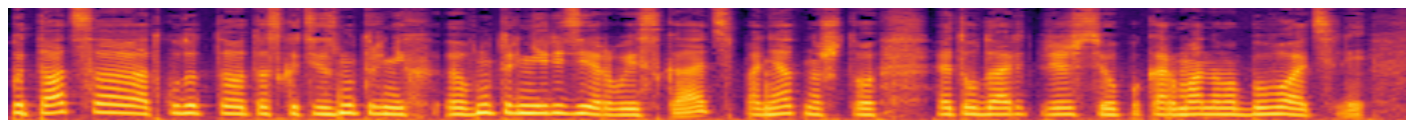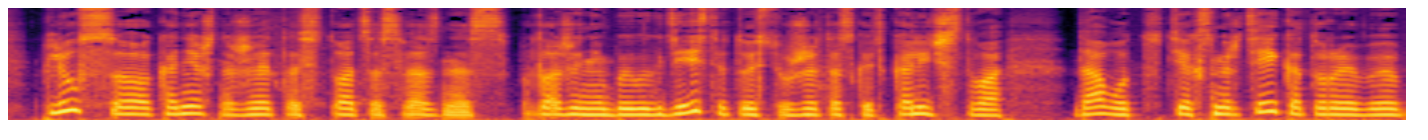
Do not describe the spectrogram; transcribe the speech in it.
пытаться откуда-то, так сказать, из внутренних, внутренние резервы искать, понятно, что это ударит прежде всего по карманам обывателей. Плюс, конечно же, эта ситуация связана с продолжением боевых действий, то есть уже, так сказать, количество, да, вот тех смертей, которые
